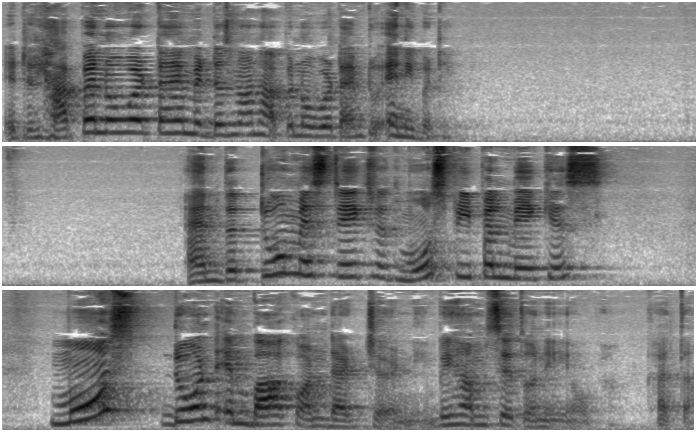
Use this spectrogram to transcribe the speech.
it will happen over time, it does not happen over time to anybody. And the two mistakes that most people make is most don't embark on that journey. भाई हमसे तो नहीं होगा खत्म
